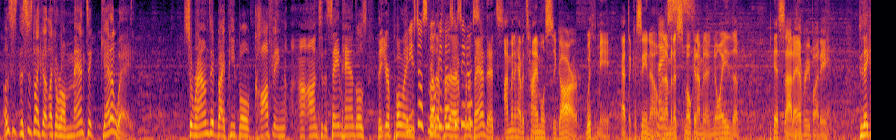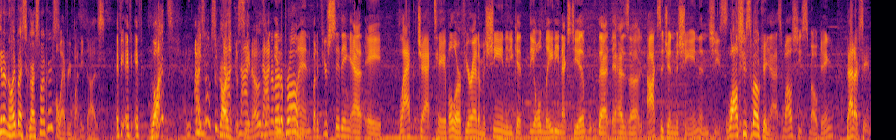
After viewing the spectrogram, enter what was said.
Oh, this is this is like a like a romantic getaway, surrounded by people coughing uh, onto the same handles that you're pulling. Can you still for smoke the, in for those the, For the bandits. I'm going to have a timeless cigar with me at the casino, and I'm going to smoke it. I'm going to annoy the piss out of everybody. Do they get annoyed by cigar smokers? Oh, everybody does. If if, if What? I smoke cigars at casinos. I've never had a problem. blend, but if you're sitting at a blackjack table, or if you're at a machine and you get the old lady next to you that has a oxygen machine, and she's While she's smoking. yes, while she's smoking, That I've seen.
